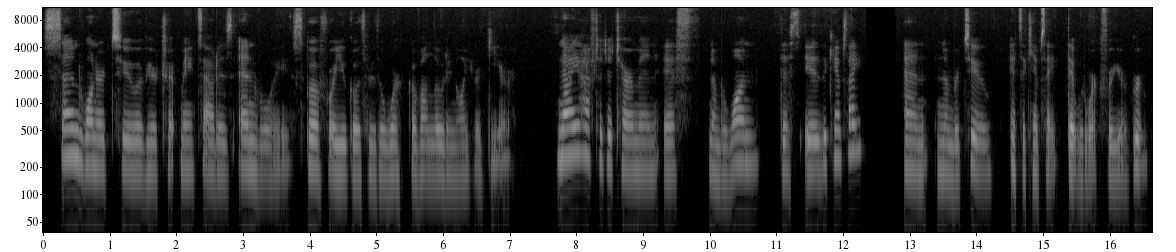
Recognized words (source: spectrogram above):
send one or two of your tripmates out as envoys before you go through the work of unloading all your gear. Now you have to determine if, number one, this is a campsite, and number two, it's a campsite that would work for your group.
